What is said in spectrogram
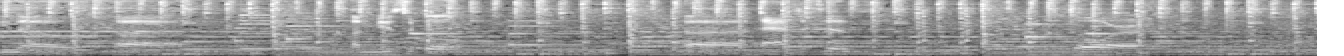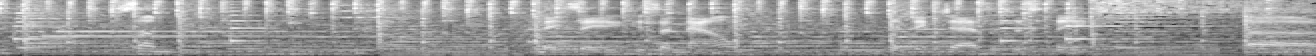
you know, uh, a musical uh, adjective or some may say it's a noun. They think jazz is this thing. Uh,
